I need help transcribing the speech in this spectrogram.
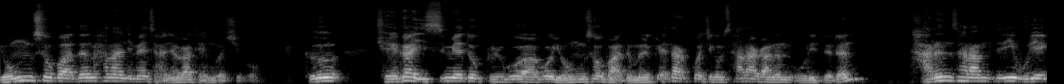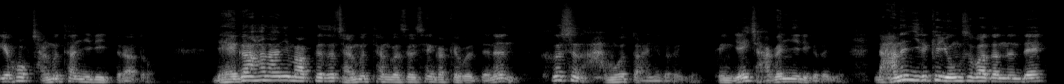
용서받은 하나님의 자녀가 된 것이고 그 죄가 있음에도 불구하고 용서받음을 깨닫고 지금 살아가는 우리들은 다른 사람들이 우리에게 혹 잘못한 일이 있더라도 내가 하나님 앞에서 잘못한 것을 생각해 볼 때는 그것은 아무것도 아니거든요. 굉장히 작은 일이거든요. 나는 이렇게 용서받았는데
